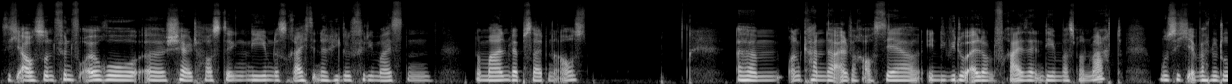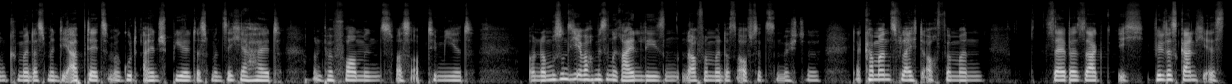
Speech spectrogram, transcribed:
sich auch so ein 5 Euro äh, Shared Hosting nehmen. Das reicht in der Regel für die meisten normalen Webseiten aus ähm, und kann da einfach auch sehr individuell und frei sein in dem, was man macht. Muss sich einfach nur darum kümmern, dass man die Updates immer gut einspielt, dass man Sicherheit und Performance was optimiert. Und da muss man sich einfach ein bisschen reinlesen und auch wenn man das aufsetzen möchte. Da kann man es vielleicht auch, wenn man selber sagt, ich will das gar nicht erst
